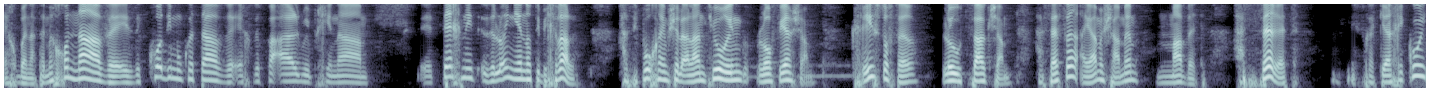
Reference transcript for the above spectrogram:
איך הוא בנה את המכונה ואיזה קודים הוא כתב ואיך זה פעל מבחינה טכנית, זה לא עניין אותי בכלל. הסיפור חיים של אלן טיורינג לא הופיע שם. כריסטופר לא הוצג שם. הספר היה משעמם מוות. הסרט, משחקי החיקוי,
